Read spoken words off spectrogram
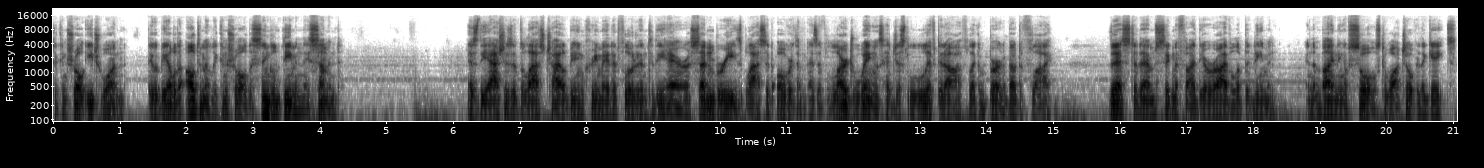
to control each one, they would be able to ultimately control the single demon they summoned. As the ashes of the last child being cremated floated into the air, a sudden breeze blasted over them as if large wings had just lifted off like a bird about to fly. This to them signified the arrival of the demon, and the binding of souls to watch over the gates.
